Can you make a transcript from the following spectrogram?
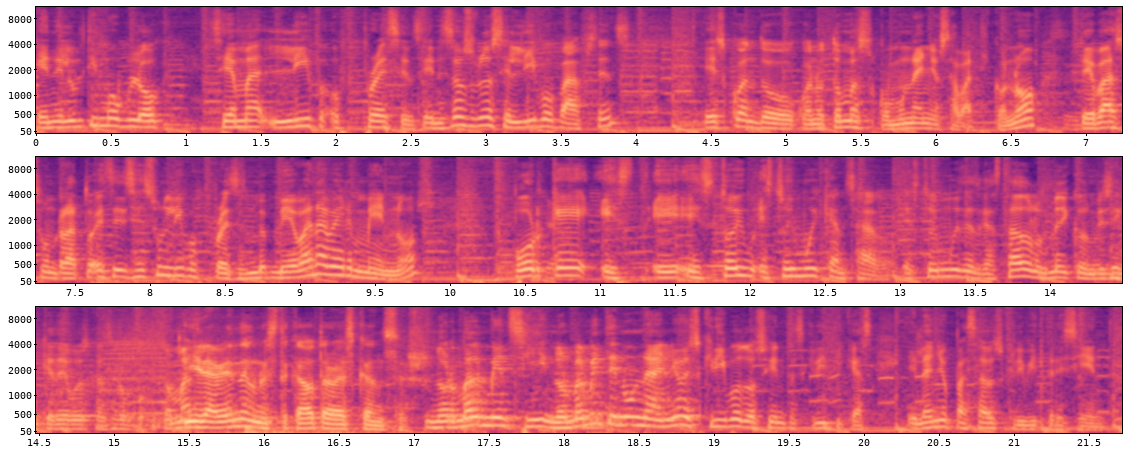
En el último blog se llama Leave of Presence. En Estados Unidos el Leave of Absence es cuando, cuando tomas como un año sabático, ¿no? Te vas un rato. Es, es un Leave of Presence. Me- Me van a ver menos porque est- eh, estoy, estoy muy cansado, estoy muy desgastado. Los médicos me dicen que debo descansar un poquito más. Y le habían diagnosticado otra vez cáncer. Normalmente sí, normalmente en un año escribo 200 críticas. El año pasado escribí 300.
